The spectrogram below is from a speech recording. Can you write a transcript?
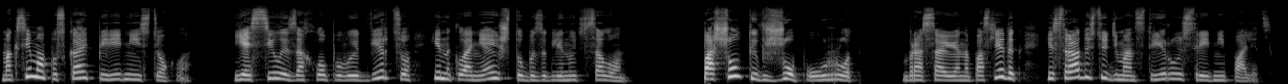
Максим опускает передние стекла. Я силой захлопываю дверцу и наклоняюсь, чтобы заглянуть в салон. «Пошел ты в жопу, урод!» Бросаю я напоследок и с радостью демонстрирую средний палец.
